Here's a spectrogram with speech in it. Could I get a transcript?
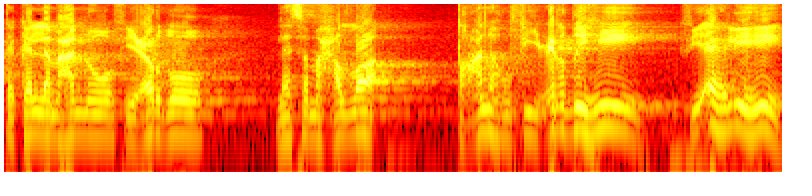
تكلم عنه في عرضه لا سمح الله طعنه في عرضه. في أهله.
